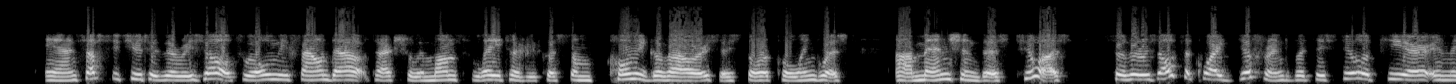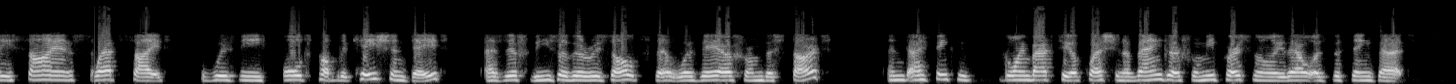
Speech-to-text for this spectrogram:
and substituted the results. We only found out actually months later because some colleague of ours, a historical linguist, uh, mentioned this to us. So the results are quite different, but they still appear in the science website with the old publication date as if these are the results that were there from the start. And I think going back to your question of anger, for me personally, that was the thing that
